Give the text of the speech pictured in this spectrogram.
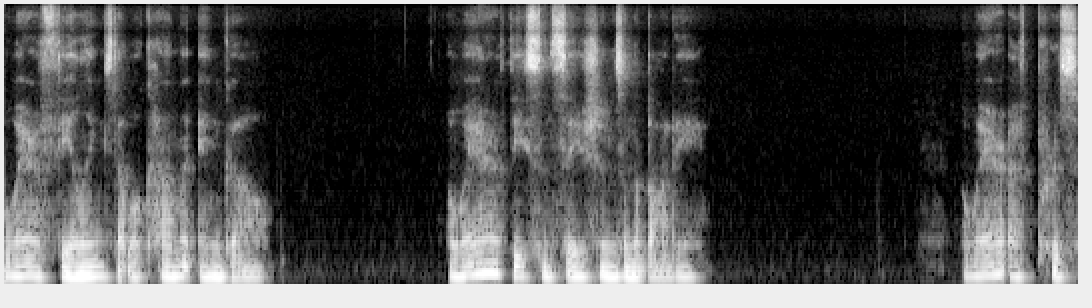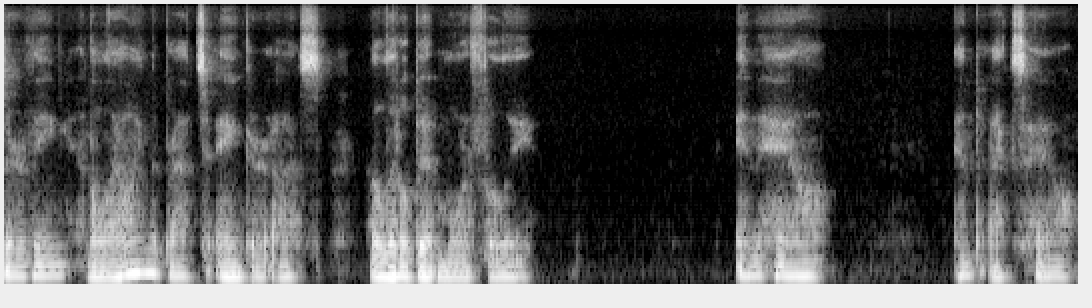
aware of feelings that will come and go, aware of these sensations in the body, aware of preserving and allowing the breath to anchor us a little bit more fully. Inhale and exhale.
